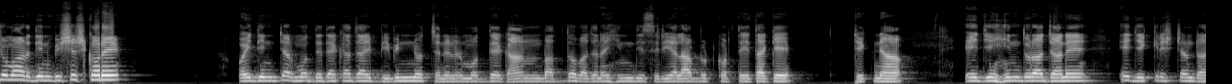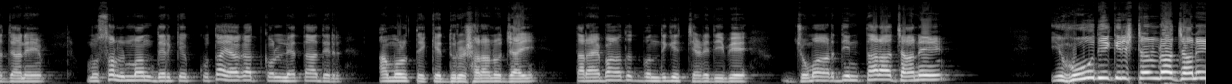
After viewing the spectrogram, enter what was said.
জুমার দিন বিশেষ করে, ওই দিনটার মধ্যে দেখা যায় বিভিন্ন চ্যানেলের মধ্যে গান, বাদ্য বাজানা, হিন্দি সিরিয়াল আপলোড করতেই থাকে। ঠিক না? এই যে হিন্দুরা জানে, এই যে খ্রিস্টানরা জানে, মুসলমানদেরকে কোথায় আঘাত করলে তাদের আমল থেকে দূরে সরানো যায়। তারা এবাদত বন্দিকে ছেড়ে দিবে। জুমার দিন তারা জানে, ইহুদি খ্রিস্টানরা জানে,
